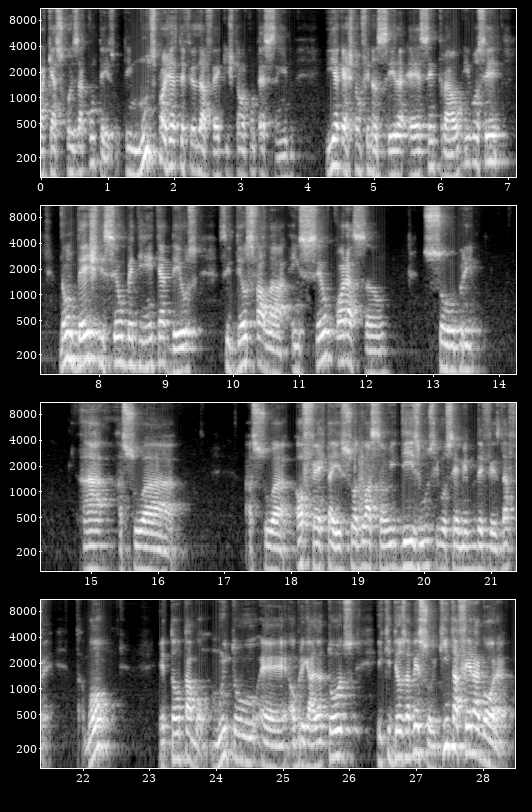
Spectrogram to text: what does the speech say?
para que as coisas aconteçam. Tem muitos projetos de defesa da fé que estão acontecendo e a questão financeira é central. E você não deixe de ser obediente a Deus se Deus falar em seu coração sobre a, a sua a sua oferta aí, sua doação e dízimo, se você é membro de defesa da fé, tá bom? Então tá bom. Muito é, obrigado a todos e que Deus abençoe. Quinta-feira agora,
